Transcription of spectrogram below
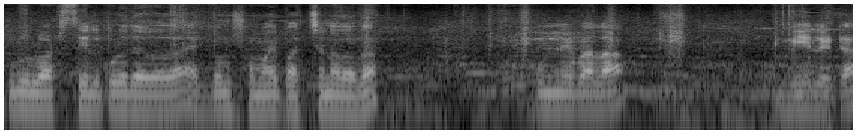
পুরো লট সেল করে দেবে দাদা, একদম সময় পাচ্ছে না দাদা। পুণ্যেবেলা মেল এটা,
